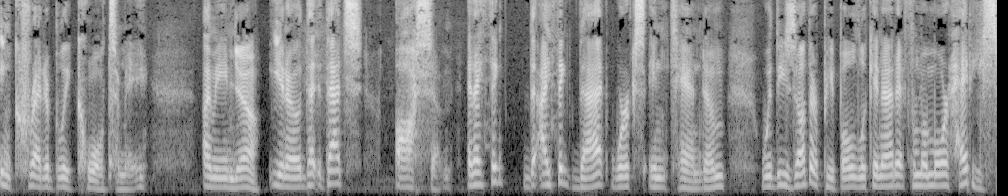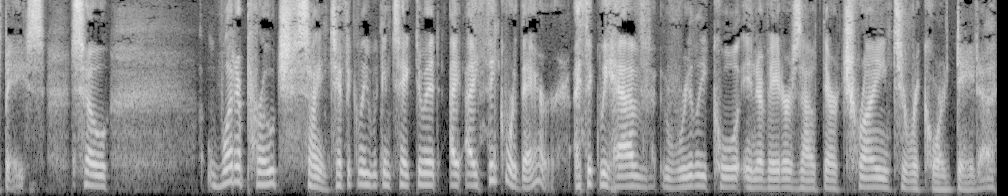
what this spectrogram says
incredibly cool to me. I mean, yeah. you know, that that's awesome. And I think I think that works in tandem with these other people looking at it from a more heady space. So what approach scientifically we can take to it, I, I, think we're there. I think we have really cool innovators out there trying to record data,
